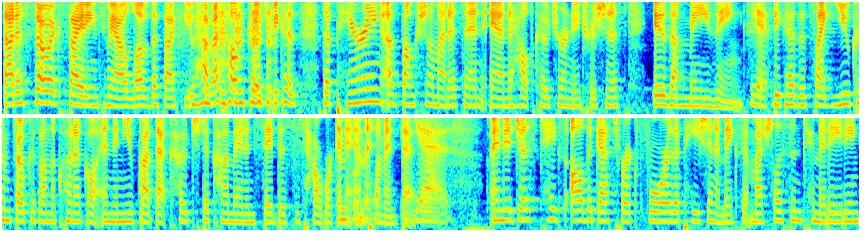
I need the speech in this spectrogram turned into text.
that is so exciting to me. I love the fact that you have a health coach because the pairing of functional medicine and a health coach or a nutritionist is amazing. Yes. Because it's like you can focus on the clinical and then you've got that coach to come in and say, this is how we're going to Implement. implement this Yes. and it just takes all the guesswork for the patient. It makes it much less intimidating,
